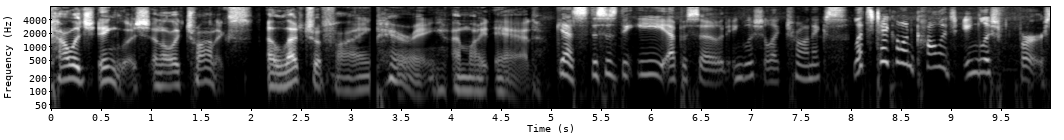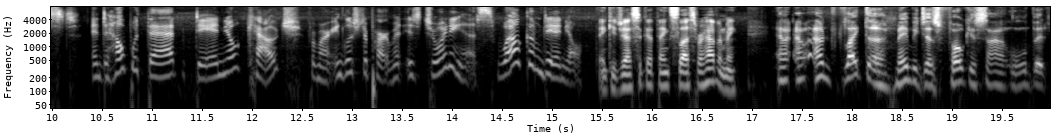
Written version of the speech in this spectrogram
college English and electronics. Electrifying pairing, I might add. Yes, this is the E episode, English Electronics. Let's take on college English first. And to help with that, Daniel Couch from our English department is joining us. Welcome, Daniel. Thank you, Jessica. Thanks, Les, for having me. And I, I'd like to maybe just focus on a little bit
